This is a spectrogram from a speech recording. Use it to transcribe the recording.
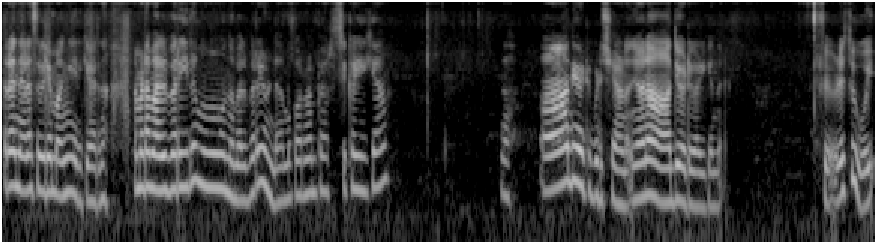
ഇത്രയും നേരം സൂര്യൻ മങ്ങിയിരിക്കുമായിരുന്നു നമ്മുടെ മൽബറിയിൽ മൂന്ന് മൽബറി ഉണ്ട്. നമുക്ക് ഒരെണ്ണം പറിച്ച് കഴിക്കാം. ആദ്യമായിട്ട് പിടിച്ചതാണ്. ഞാൻ ആദ്യമായിട്ട് കഴിക്കുന്നത്. ക്ഷണിച്ചു പോയി.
